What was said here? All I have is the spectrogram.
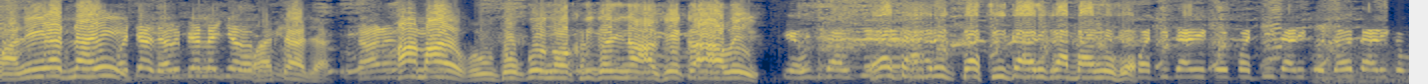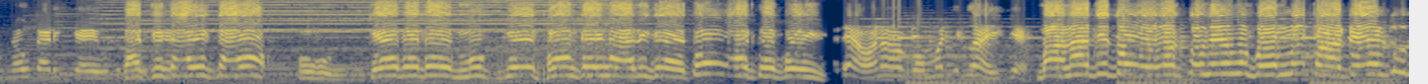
મને યાદ નહીં. પચાસ હજાર રૂપિયા લઈ ગયા પચાસ હજાર. હા મારો છોકરો નોકરી કરીને આવશે કે આવે. એવું જ ચાલશે તારીખ પચીસ તારીખ આવવાનું છે. પચીસ તારીખ કોઈ પચીસ તારીખ કોઈ દસ તારીખ નવ તારીખ કે પચીસ તારીખ તારા કે બધે મુક જે ફોન કરીને આવી જાય તો વાત કર કોઈ. હવે ગોમત કેટલા કે? માનાજી તો ઓળખતો નહીં હું ગામમાં પાટેલ છું.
